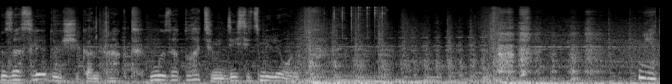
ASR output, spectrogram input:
За следующий контракт мы заплатим 10 миллионов. Нет,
